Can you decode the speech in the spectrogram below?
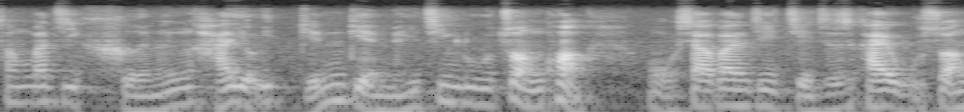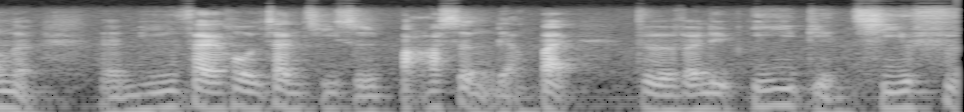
上半季可能还有一点点没进入状况，哦，下半季简直是开无双的。呃，明星赛后战绩是八胜两败，得分率一点七四，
